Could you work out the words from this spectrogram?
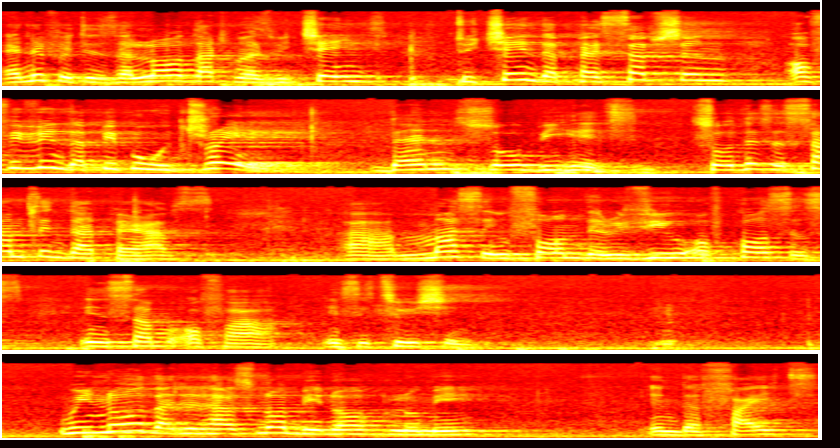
And if it is a law that must be changed to change the perception of even the people we train, then so be it. So this is something that perhaps uh, must inform the review of courses in some of our institutions. We know that it has not been all gloomy in the fight.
